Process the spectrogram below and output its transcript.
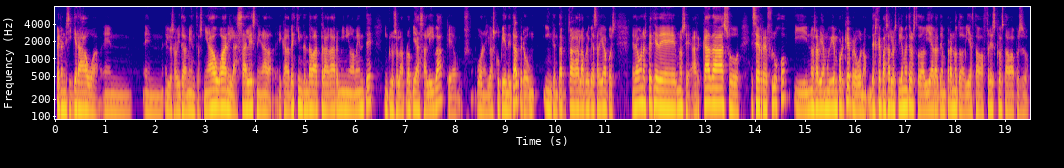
pero ni siquiera agua en, en, los habitamientos, ni agua, ni las sales, ni nada. Y cada vez que intentaba tragar mínimamente, incluso la propia saliva, que bueno, iba escupiendo y tal, pero intentar tragar la propia saliva, pues me daba una especie de, no sé, arcadas o ese reflujo y no sabía muy bien por qué, pero bueno, dejé pasar los kilómetros, todavía era temprano, todavía estaba fresco, estaba pues eso,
